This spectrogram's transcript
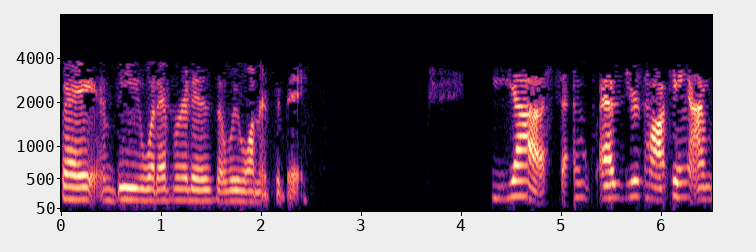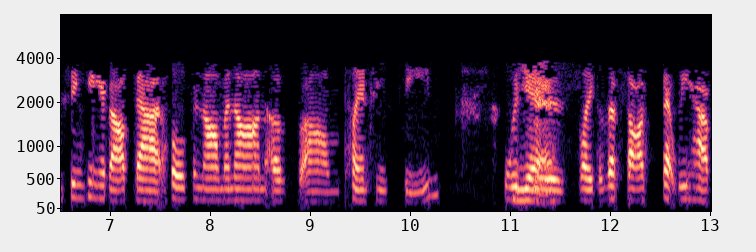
say and be whatever it is that we want it to be. Yes, and as you're talking, I'm thinking about that whole phenomenon of um, planting seeds, which yes. is like the thoughts that we have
